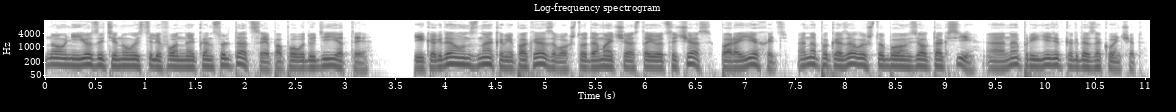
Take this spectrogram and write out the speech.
Но у нее затянулась телефонная консультация по поводу диеты. И когда он знаками показывал, что до матча остается час, пора ехать, она показала, чтобы он взял такси, а она приедет, когда закончит.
